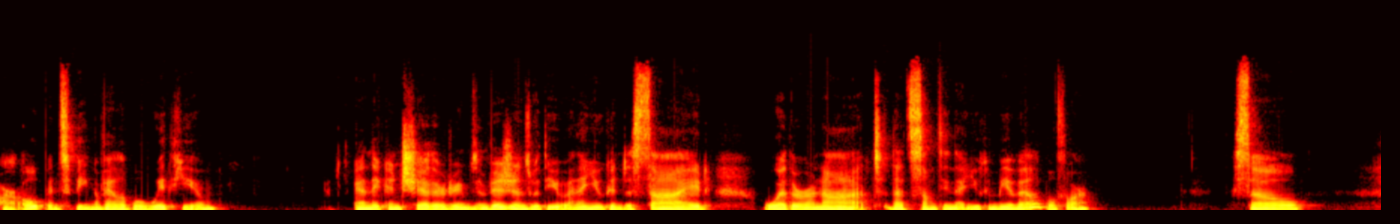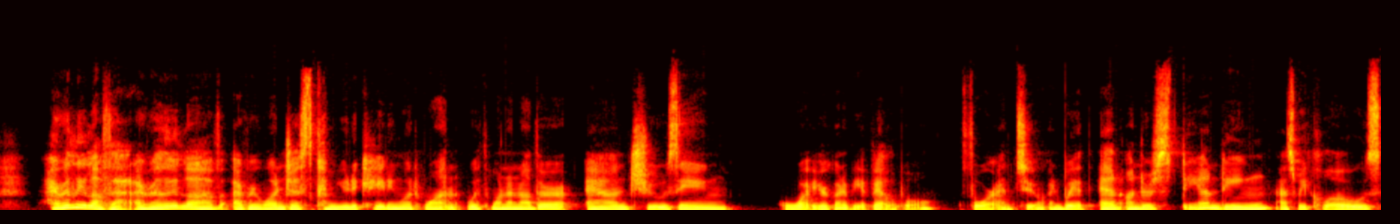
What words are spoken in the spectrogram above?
are open to being available with you and they can share their dreams and visions with you. And then you can decide whether or not that's something that you can be available for. So I really love that. I really love everyone just communicating with one with one another and choosing what you're going to be available for and to and with and understanding as we close.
